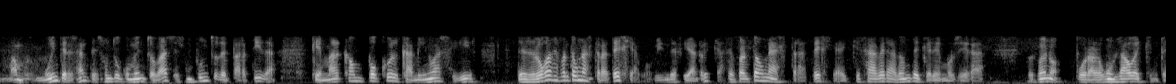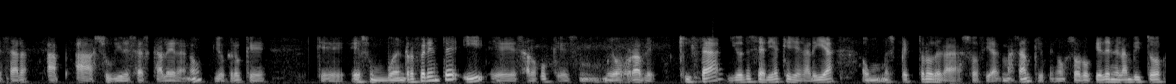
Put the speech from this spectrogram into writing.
vamos, muy interesante. Es un documento base, es un punto de partida que marca un poco el camino a seguir. Desde luego hace falta una estrategia, como bien decía Enrique, hace falta una estrategia, hay que saber a dónde queremos llegar. Pues bueno, por algún lado hay que empezar a, a subir esa escalera, ¿no? Yo creo que, que es un buen referente y eh, es algo que es muy favorable. Quizá yo desearía que llegaría a un espectro de la sociedad más amplio, que no solo quede en el ámbito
